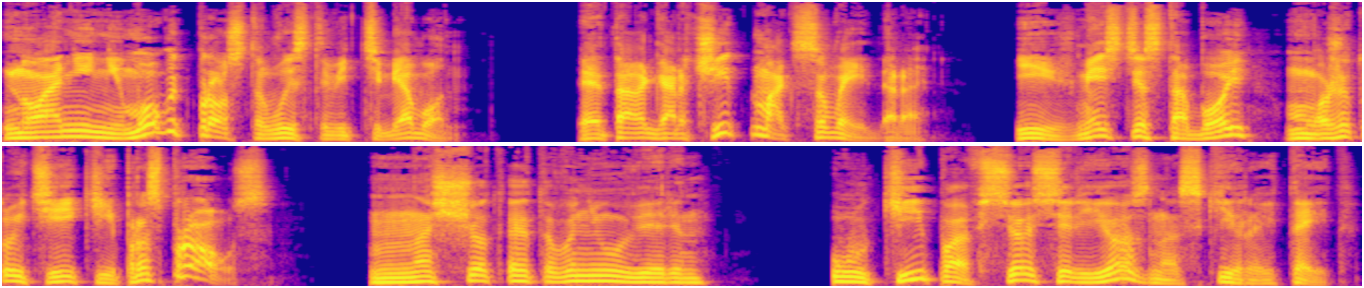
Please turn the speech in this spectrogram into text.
«Но они не могут просто выставить тебя вон. Это огорчит Макса Вейдера. И вместе с тобой может уйти Кипрос Проус». «Насчет этого не уверен. У Кипа все серьезно с Кирой Тейт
